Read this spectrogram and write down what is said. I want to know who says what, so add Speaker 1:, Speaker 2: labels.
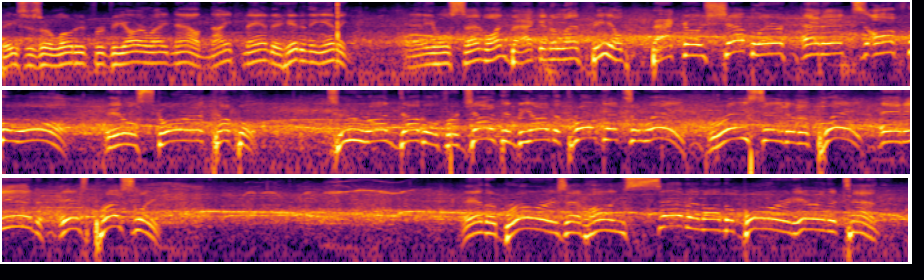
Speaker 1: Bases are loaded for Villar right now. Ninth man to hit in the inning. And he will send one back into left field. Back goes Schebler, and it's off the wall. It'll score a couple. Two run double for Jonathan Villar. The throw gets away. Racing to the plate, and in is Presley. And the Brewers have hung seven on the board here in the 10th.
